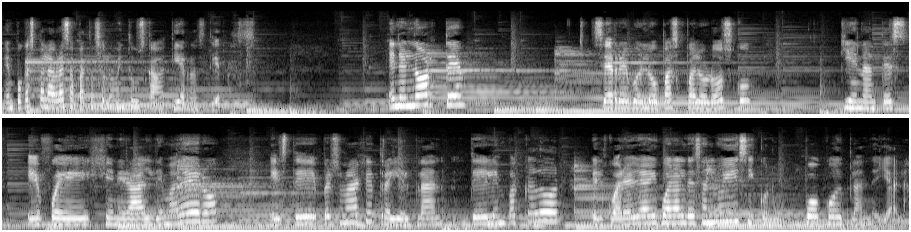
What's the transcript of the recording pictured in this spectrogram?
en pocas palabras, Zapata solamente buscaba tierras, tierras. En el norte se reveló Pascual Orozco, quien antes eh, fue general de Madero. Este personaje traía el plan del empacador, el cual era igual al de San Luis y con un poco de plan de Yala.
